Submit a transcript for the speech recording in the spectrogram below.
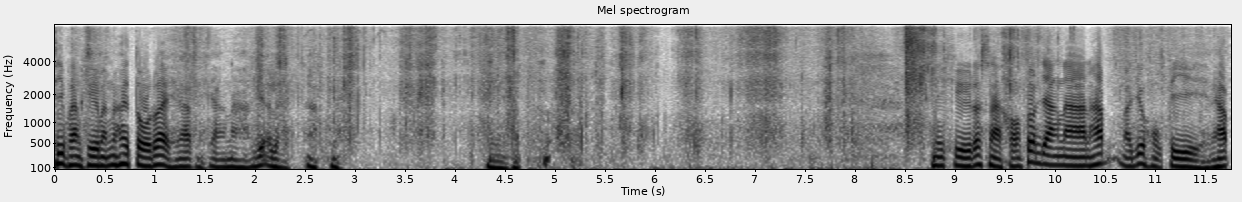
ที่สำคัญคือมันไม่ค่อยโตด้วยนะครับยางนาเยอะเลยนะครับนี่ครับนี่คือลักษณะของต้นยางนานะครับ อายุหกปีนะครับ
